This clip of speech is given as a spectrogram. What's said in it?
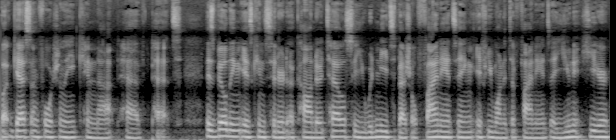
but guests unfortunately cannot have pets. This building is considered a condo condotel, so you would need special financing if you wanted to finance a unit here.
